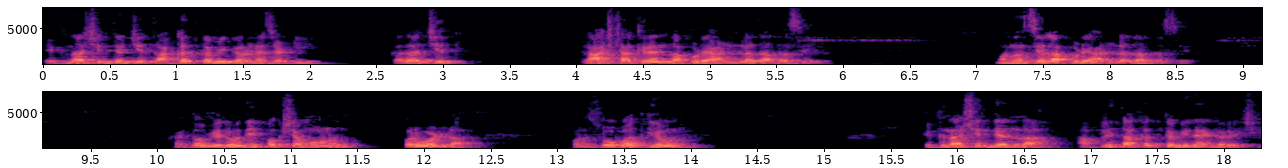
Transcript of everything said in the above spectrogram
एकनाथ शिंदेची ताकद कमी करण्यासाठी कदाचित राज ठाकरेंना पुढे आणलं जात असेल. मनसेला पुढे आणलं जात असेल. कारण तो विरोधी पक्ष म्हणून परवडला. पण सोबत घेऊन एकनाथ शिंदेंना आपली ताकद कमी नाही करायची.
